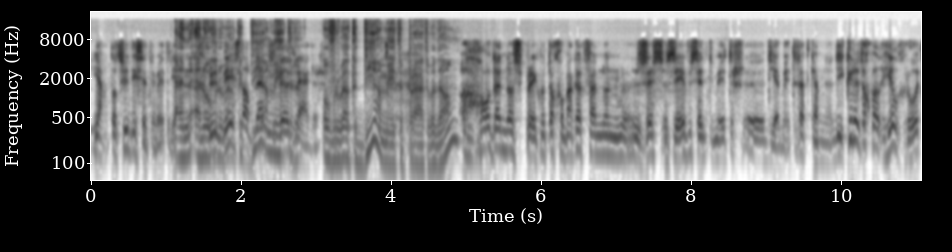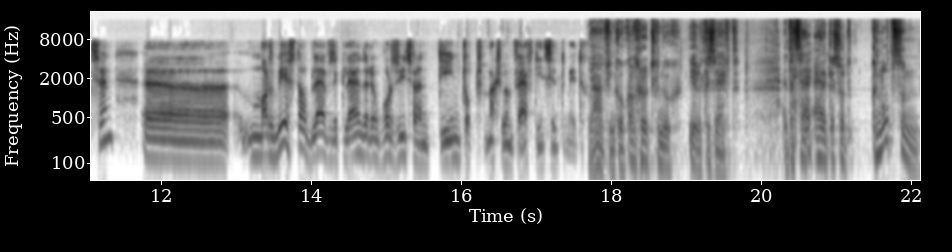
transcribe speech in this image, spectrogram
Ja, tot 20 centimeter. Ja. En, en Nu, over, welke diameter, over welke diameter praten we dan? Oh, dan, dan spreken we toch gemakkelijk van een 6, 7 centimeter eh, diameter. Dat kan, die kunnen toch wel heel groot zijn, eh, maar meestal blijven ze kleiner en worden ze iets van een 10 tot maximum 15 centimeter groot. Ja, dat vind ik ook al groot genoeg, eerlijk gezegd. En Dat zijn eigenlijk een soort knotsen.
